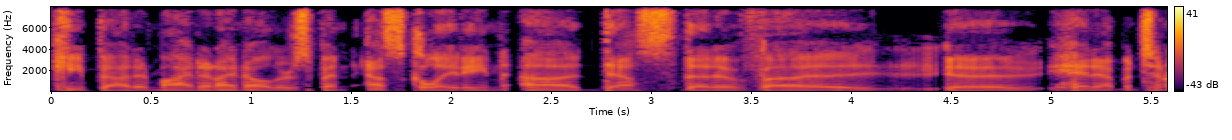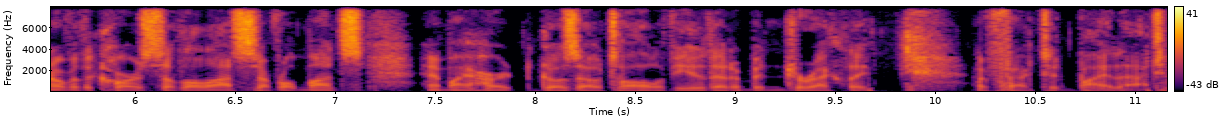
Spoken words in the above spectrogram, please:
keep that in mind. And I know there's been escalating uh, deaths that have uh, uh, hit Edmonton over the course of the last several months. And my heart goes out to all of you that have been directly affected by that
